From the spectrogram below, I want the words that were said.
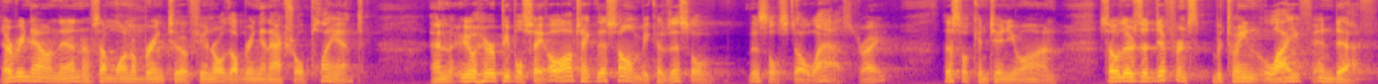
every now and then, if someone will bring to a funeral, they'll bring an actual plant, and you'll hear people say, "Oh, I'll take this home because this will this will still last, right? This will continue on." So there's a difference between life and death.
